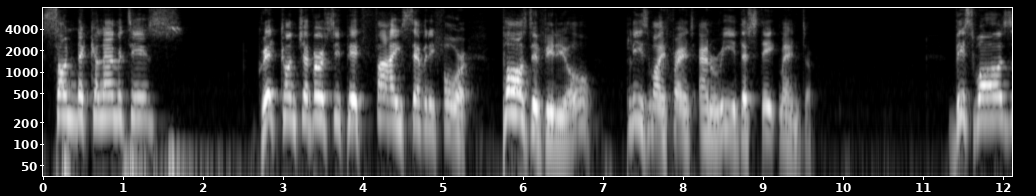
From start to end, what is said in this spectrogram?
Sunday calamities. Great controversy, page 574. Pause the video, please, my friends, and read the statement. This was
